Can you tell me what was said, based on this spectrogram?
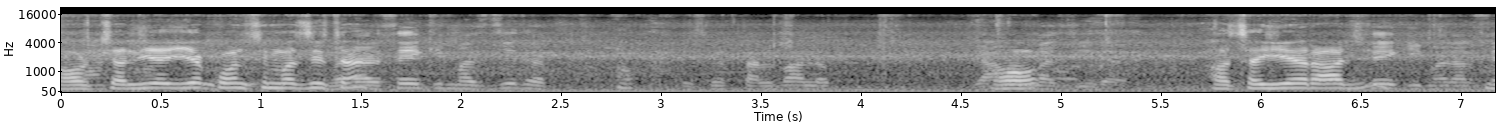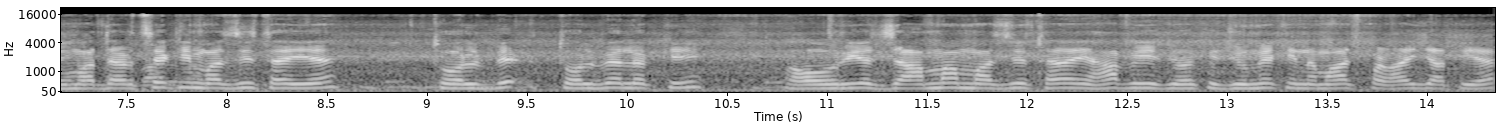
और चलिए ये कौन सी मस्जिद है? मदरसे की मस्जिद है। इसमें तलबा लोग और- मस्जिद है। अच्छा ये राज मदरसे की मस्जिद है ये तोलबे तोलबे लोग की। और ये जामा मस्जिद है यहाँ भी जो है कि जुमे की नमाज़ पढ़ाई जाती है।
